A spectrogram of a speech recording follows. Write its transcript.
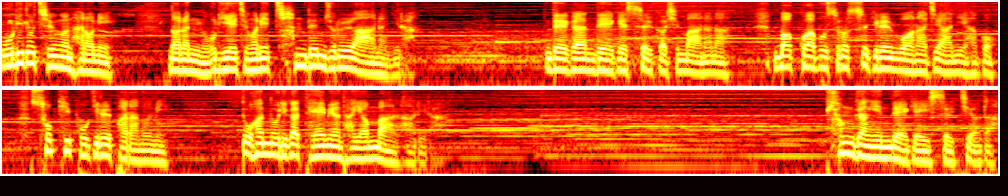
우리도 증언하노니 너는 우리의 증언이 참된 줄을 아느니라 내가 내게 쓸 것이 많으나 먹과 붓으로 쓰기를 원하지 아니하고 속히 보기를 바라노니 또한 우리가 대면하여 말하리라. 평강이 내게 있을지어다.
